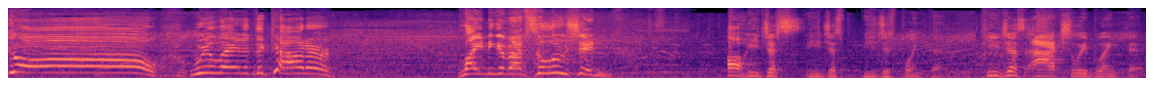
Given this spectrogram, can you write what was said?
Go! We landed the counter. Lightning of Absolution. Oh, he just, he just, he just blinked it. He just actually blinked it.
